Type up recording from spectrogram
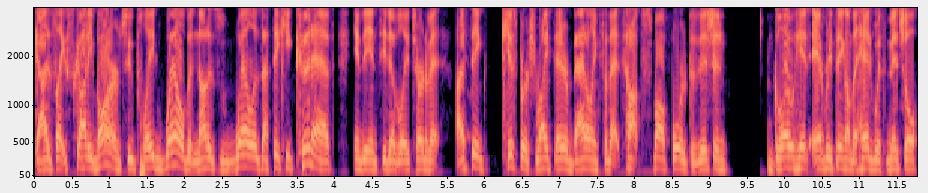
guys like Scottie Barnes, who played well, but not as well as I think he could have in the NCAA tournament. I think Kispert's right there battling for that top small forward position. Glow hit everything on the head with Mitchell.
